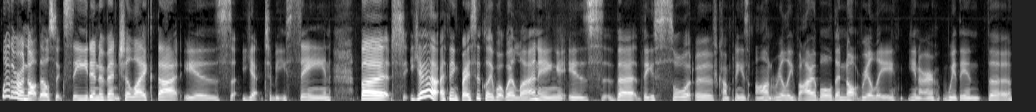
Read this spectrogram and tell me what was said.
Whether or not they'll succeed in a venture like that is yet to be seen. But yeah, I think basically what we're learning is that these sort of companies aren't really viable. They're not really, you know, within the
